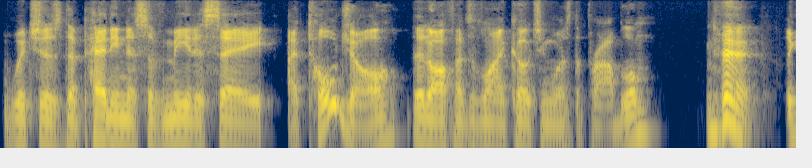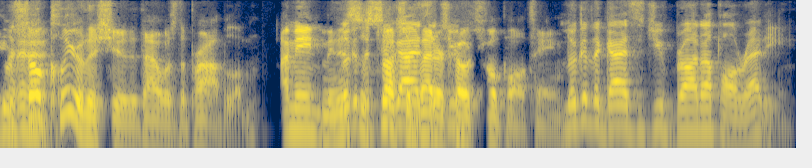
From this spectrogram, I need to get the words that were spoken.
which is the pettiness of me to say, I told y'all that offensive line coaching was the problem. Like it was so clear this year that that was the problem. I mean, I mean, this is such a better coach football team. Look at the guys that you've brought up already.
